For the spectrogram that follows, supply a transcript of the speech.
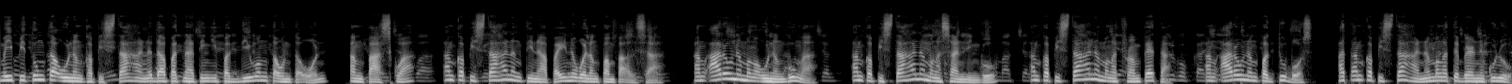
may pitong taunang kapistahan na dapat nating ipagdiwang taon-taon, ang Paskwa, ang kapistahan ng tinapay na walang pampaalsa, ang araw ng mga unang bunga, ang kapistahan ng mga sanlinggo, ang kapistahan ng mga trumpeta, ang araw ng pagtubos, at ang kapistahan ng mga tabernakulo.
